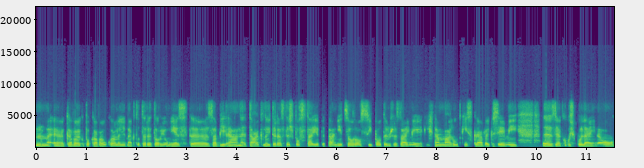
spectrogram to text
mm, e, kawałek po kawałku, ale jednak to terytorium jest e, zabierane, tak? No i teraz też powstaje pytanie, co Rosji po tym, że zajmie jakiś tam malutki skrawek ziemi e, z jakąś kolejną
